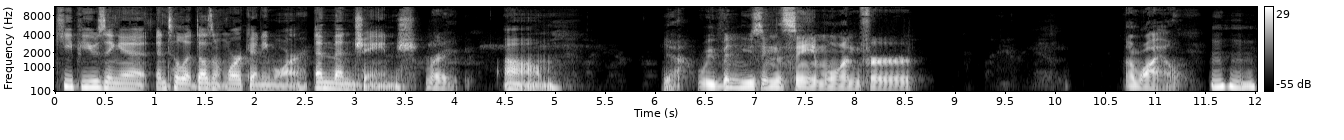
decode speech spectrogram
keep using it until it doesn't work anymore and then change. Right. Um Yeah. We've been using the same one for a while. mhm.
